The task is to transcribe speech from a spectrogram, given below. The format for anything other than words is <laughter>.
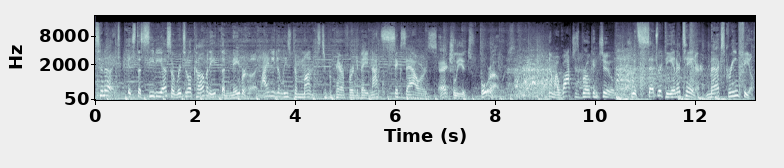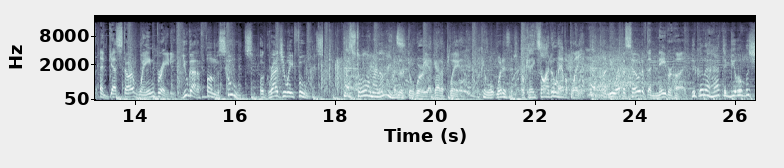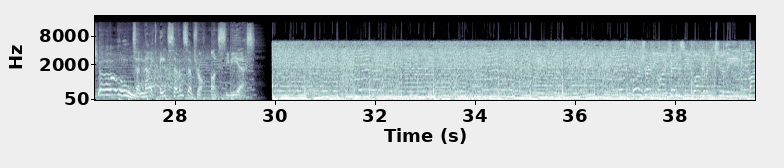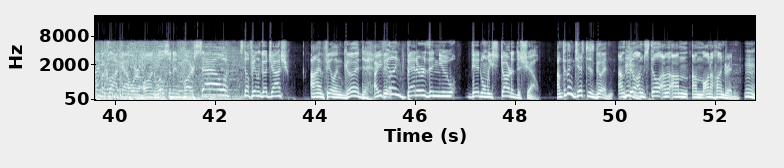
Tonight, it's the CBS original comedy, The Neighborhood. I need at least a month to prepare for a debate, not six hours. Actually, it's four hours. No, my watch is broken too. With Cedric the Entertainer, Max Greenfield, and guest star Wayne Brady. You gotta fund the schools or graduate fools. I stole all my lines. Look, don't worry, I got a plan. Okay, well, what is it? Okay, so I don't have a plan. A new episode of The Neighborhood. You're gonna have to give them a show. Tonight, 8, 7 central on CBS. Radio FNZ, welcome into the 5 o'clock hour on Wilson and Parcell. Still feeling good, Josh? I'm feeling good. Are you Feel- feeling better than you did when we started the show? I'm feeling just as good. I'm feel. Hmm. I'm still. I'm. I'm. I'm on a hundred. Hmm.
